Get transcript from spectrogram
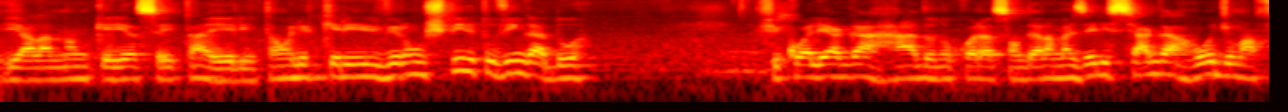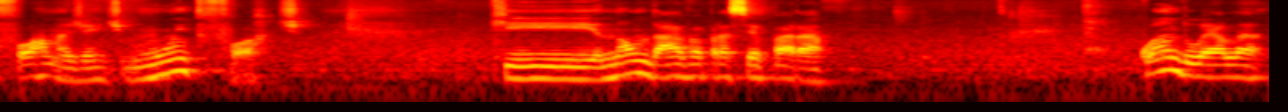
E ela não queria aceitar ele. Então ele queria, ele virou um espírito vingador. Ficou ali agarrado no coração dela, mas ele se agarrou de uma forma, gente, muito forte, que não dava para separar. Quando ela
